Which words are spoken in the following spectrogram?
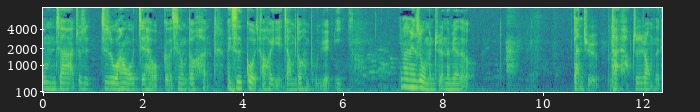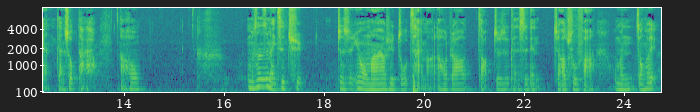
我们家就是就是我和我姐还有我哥，其实我们都很每次过家回爷家，我们都很不愿意。一方面是我们觉得那边的感觉不太好，就是让我们的感感受不太好。然后我们甚至每次去，就是因为我妈要去做菜嘛，然后就要早，就是可能十点就要出发，我们总会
